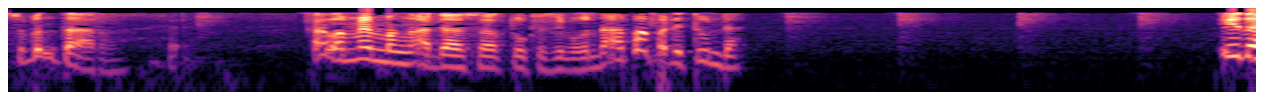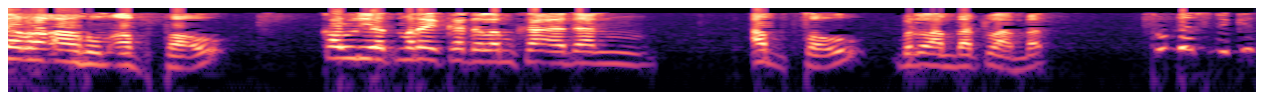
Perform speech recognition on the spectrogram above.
Sebentar. Kalau memang ada satu kesibukan, tidak apa-apa ditunda. Idza ra'ahum abta'u, kalau lihat mereka dalam keadaan abta'u, berlambat-lambat, tunda sedikit.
